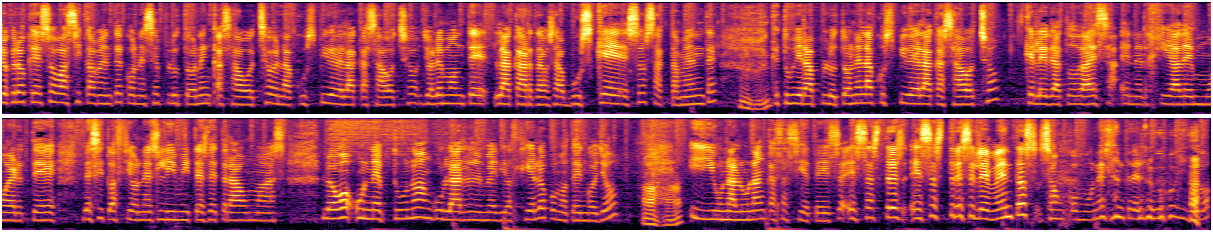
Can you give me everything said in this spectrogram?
Yo creo que eso básicamente con ese Plutón en casa 8, en la cúspide de la casa 8, yo le monté la carta, o sea, busqué eso exactamente, Ujú. que tuviera Plutón en la cúspide de la casa 8, que le da toda esa energía de muerte, de situaciones límites, de traumas. Luego un Neptuno angular en el medio cielo, como tengo yo, Ajá. y una luna en casa 7. Es- esas tres, esos tres elementos son comunes entre Lu y yo.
